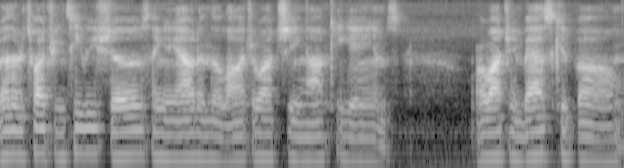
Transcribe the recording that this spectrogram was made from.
whether it's watching TV shows, hanging out in the lodge, watching hockey games, or watching basketball.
